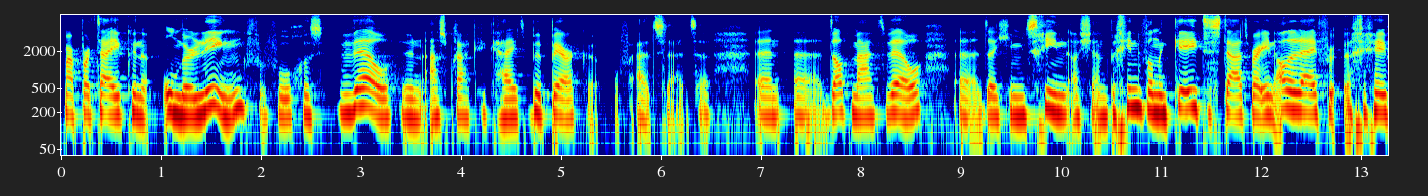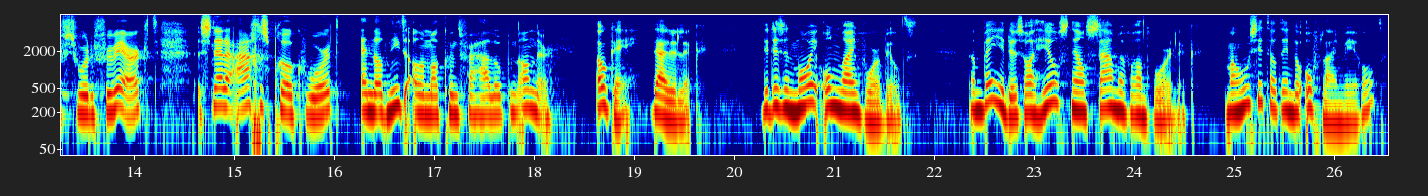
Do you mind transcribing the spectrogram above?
Maar partijen kunnen onderling vervolgens wel hun aansprakelijkheid beperken of uitsluiten. En uh, dat maakt wel dat je misschien, als je aan het begin van een keten staat waarin allerlei gegevens worden verwerkt, sneller aangesproken wordt en dat niet allemaal kunt verhalen op een ander. Oké, duidelijk. Dit is een mooi online voorbeeld. Dan ben je dus al heel snel samen verantwoordelijk. Maar hoe zit dat in de offline wereld?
